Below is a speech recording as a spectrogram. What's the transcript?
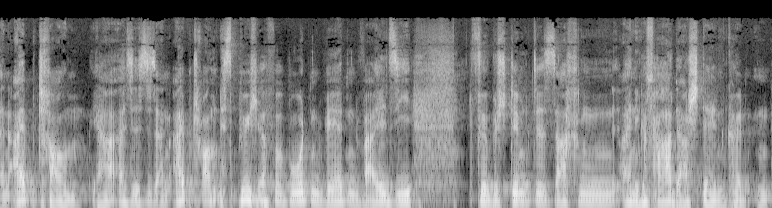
ein Albtraum. Ja, also es ist ein Albtraum, dass Bücher verboten werden, weil sie für bestimmte Sachen eine Gefahr darstellen könnten.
